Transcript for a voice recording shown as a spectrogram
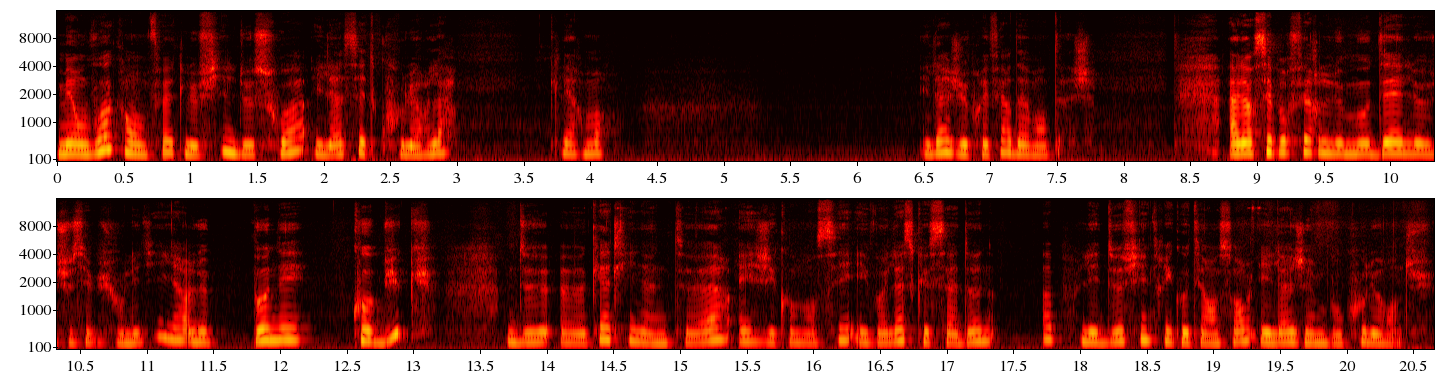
mais on voit qu'en fait, le fil de soie, il a cette couleur-là. Clairement. Et là, je préfère davantage. Alors, c'est pour faire le modèle, je sais plus, je vous l'ai dit hier, le bonnet Kobuc de euh, Kathleen Hunter et j'ai commencé et voilà ce que ça donne. Hop, les deux fils tricotés ensemble et là j'aime beaucoup le rendu.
